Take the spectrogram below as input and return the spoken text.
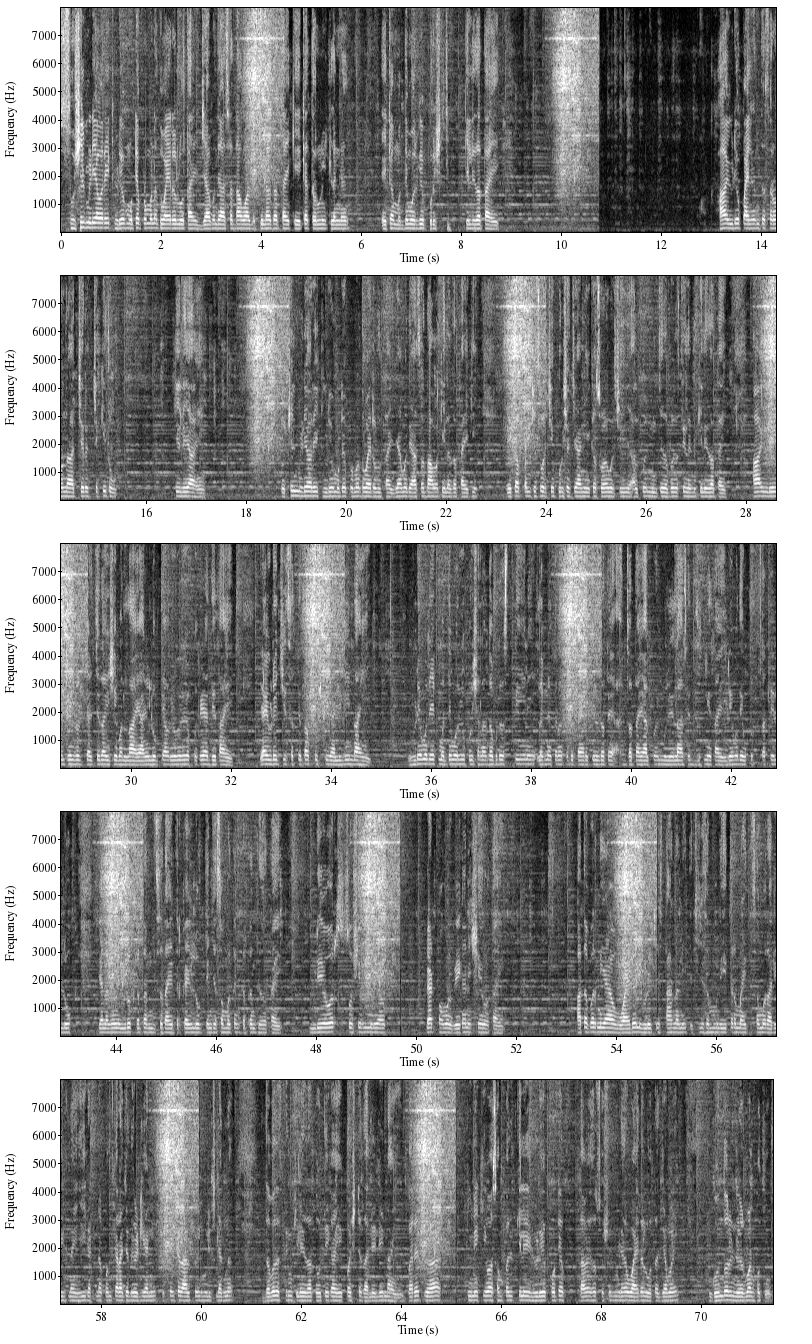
Social मीडियावर एक video मोठ्या प्रमाणात व्हायरल होत आहे ज्यामध्ये असा दावा केला जात आहे की एका तरुणीचे लग्न एका मध्यमवर्गीय पुरुष केले जात आहे. हा व्हिडिओ पाहिल्यानंतर सर्वांना आश्चर्यचकित केले आहे. सोशल मीडियावर एक व्हिडिओ मोठ्या प्रमाणात व्हायरल होत आहे ज्यामध्ये असा दावा केला जात आहे की एका पंचवीस वर्षीय पुरुषाचे आणि एका सोळा वर्षीय अल्पवयीन मुलीचे जबरदस्ती लग्न केले जात आहे. हा व्हिडिओ इंटरनेटवर चर्चेचा विषय बनला आहे आणि लोक त्यावर वेगवेगळ्या प्रक्रिया देत आहेत. या व्हिडिओची सत्यता पुष्टी झालेली नाही. व्हिडिओमध्ये एक मध्यमवर्गीय पुरुषाला जबरदस्तीने लग्न करण्यासाठी तयार केले जाते जात आहे अल्पवयीन मुलीला असे दिसून येत आहे. व्हिडिओमध्ये उपस्थित असलेले लोक या लग्नाला विरोध करताना दिसत आहे तर काही लोक त्यांचे समर्थन करताना दिसत आहे व्हिडिओवर सोशल मीडिया प्लॅटफॉर्मवर वेगाने शेअर होत आहे. आतापर्यंत या व्हायरल व्हिडिओचे स्थान आणि त्याच्याशी संबंधित इतर माहिती समोर आलेली नाही. ही घटना कोणत्या राज्यात घडली आणि प्रत्यक्षात अल्पवयीन मुलीचे लग्न जबरदस्तीने केले जात होते का हे स्पष्ट झालेले नाही. बऱ्याच वेळा जुने किंवा संपादित केलेले व्हिडिओ खोट्या दाव्यासह सोशल मीडियावर व्हायरल होतात ज्यामुळे गोंधळ निर्माण होतो.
